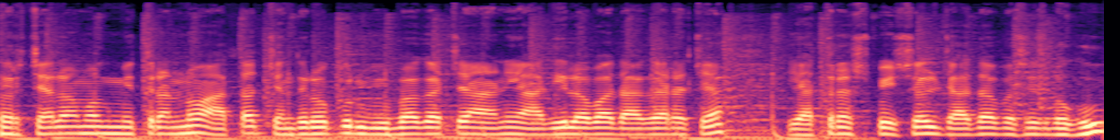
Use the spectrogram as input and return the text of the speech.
तर चला मग मित्रांनो आता चंद्रपूर विभागाच्या आणि आदिलाबाद आगाराच्या यात्रा स्पेशल जादा बसेस बघू.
